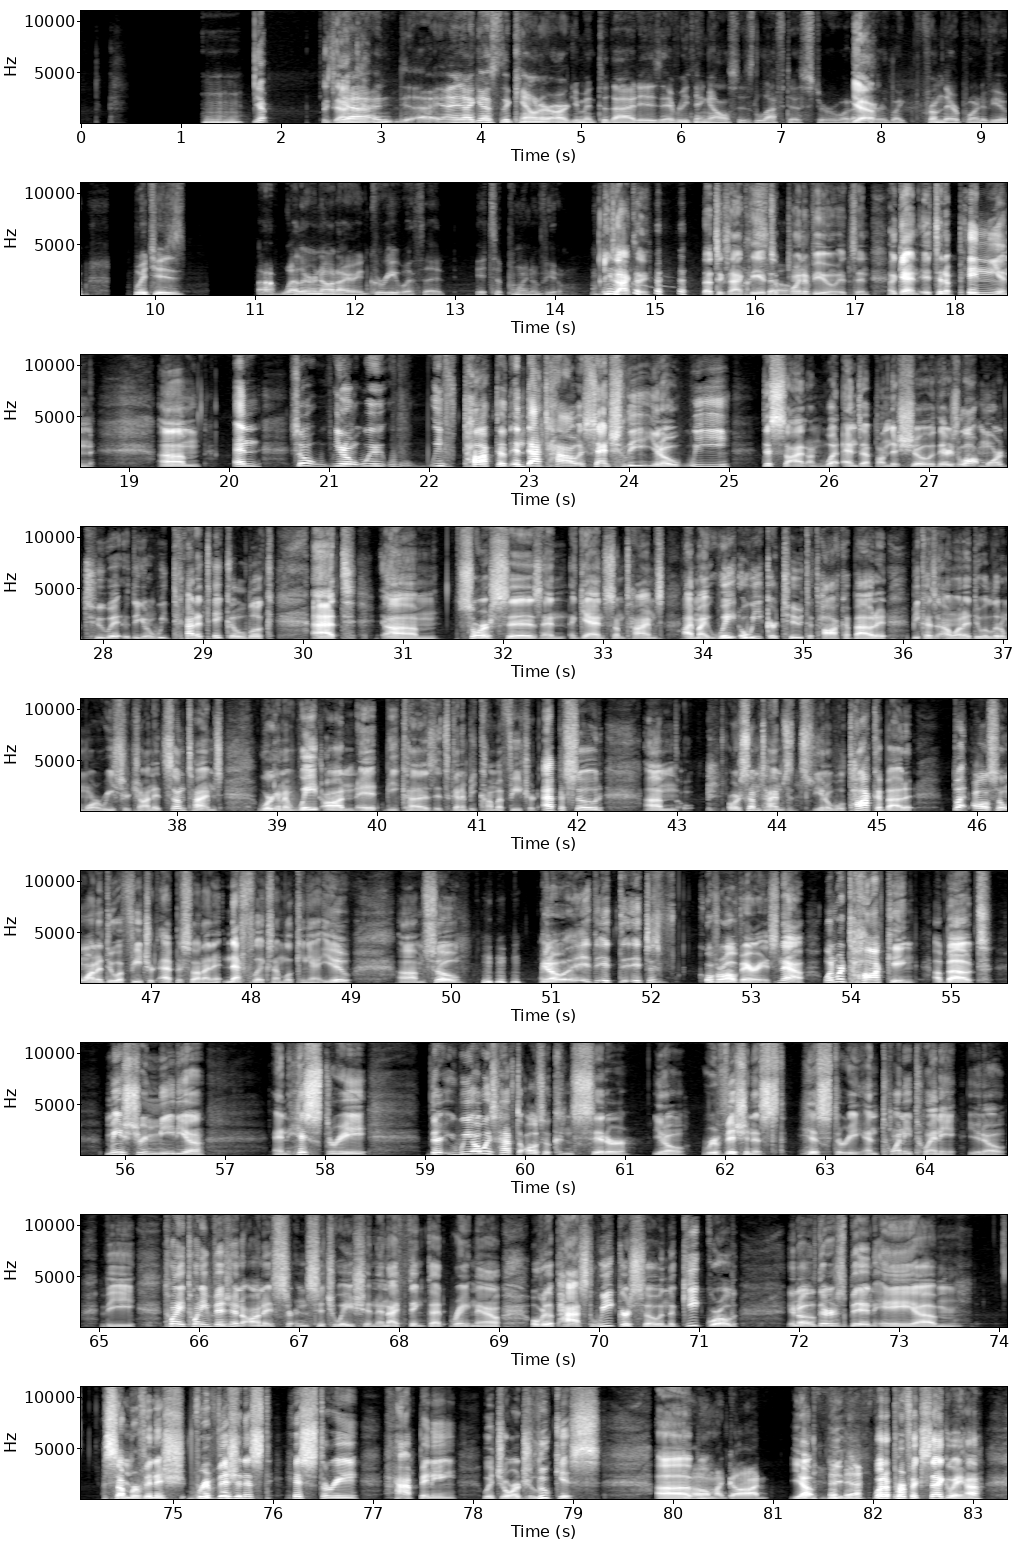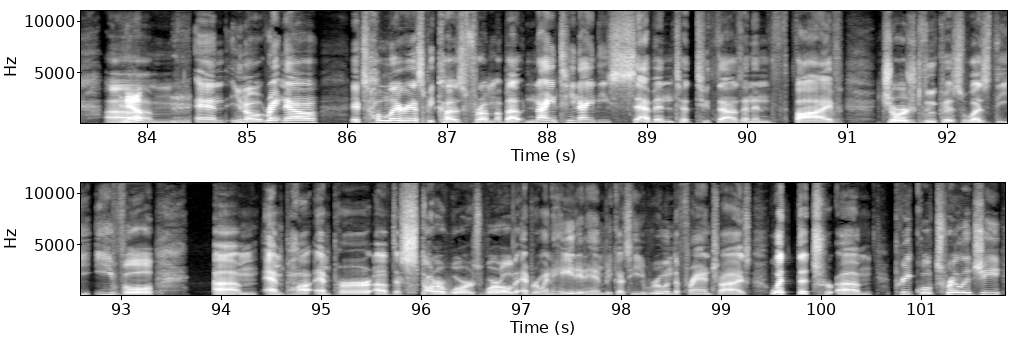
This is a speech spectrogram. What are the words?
hmm Yep. Exactly. Yeah, and and I guess the counter argument to that is everything else is leftist or whatever, yeah. like from their point of view, which is uh, whether or not I agree with it, it's a point of view. Exactly. That's exactly it's a point of view it's an again it's an opinion. Um and so you know we we've talked of, and that's how essentially you know we decide on what ends up on the show. There's a lot more to it. You know we kind of take a look at um sources and again sometimes i might wait a week or two to talk about it because i want to do a little more research on it. Sometimes we're going to wait on it because it's going to become a featured episode um or sometimes it's you know we'll talk about it but also want to do a featured episode on it. Netflix i'm looking at you. Um so you know it, it it just overall varies now when we're talking about mainstream media and history there we always have to also consider you know revisionist history and 2020 you know the 2020 vision on a certain situation. And i think that right now over the past week or so in the geek world you know there's been a um some revisionist history happening with george lucas. Um, oh my God. Yep. what a perfect segue, huh? Yep. Um, And you know, right now it's hilarious because from about 1997 to 2005, George Lucas was the evil um, empo- emperor of the Star Wars world. Everyone hated him because he ruined the franchise with the tr- um, prequel trilogy.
